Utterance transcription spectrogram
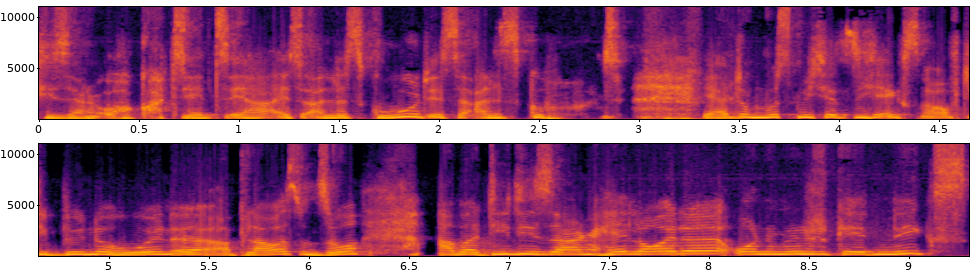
die sagen, oh Gott, jetzt ja, ist alles gut, ist ja alles gut. Ja, du musst mich jetzt nicht extra auf die Bühne holen, äh, Applaus und so. Aber die, die sagen, hey Leute, ohne mich geht nix,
